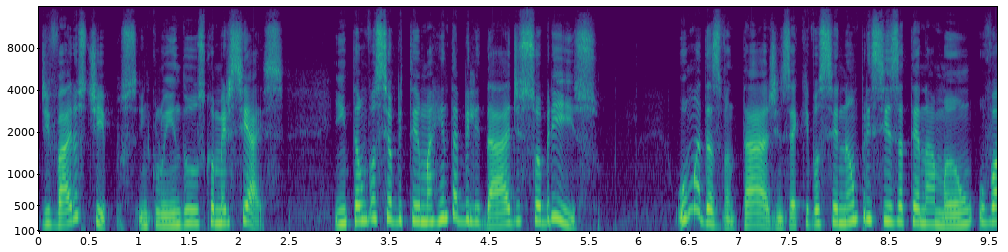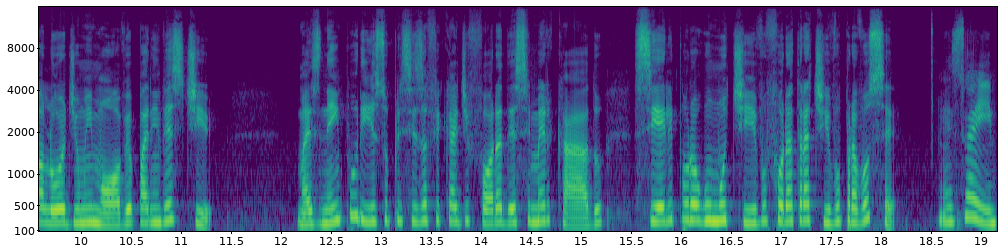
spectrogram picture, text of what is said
De vários tipos, incluindo os comerciais. Então você obtém uma rentabilidade sobre isso. Uma das vantagens é que você não precisa ter na mão o valor de um imóvel para investir, mas nem por isso precisa ficar de fora desse mercado se ele por algum motivo for atrativo para você. É isso aí.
